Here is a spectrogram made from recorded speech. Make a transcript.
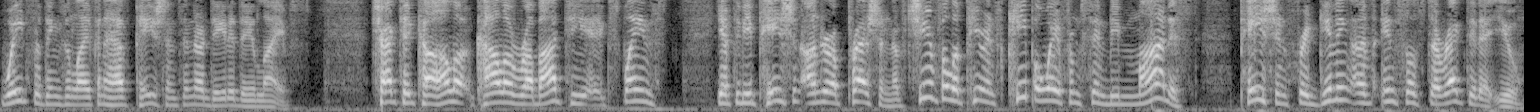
wait for things in life and have patience in our day to day lives. Tractate Kala, Kala Rabati explains you have to be patient under oppression, of cheerful appearance, keep away from sin, be modest, patient, forgiving of insults directed at you.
